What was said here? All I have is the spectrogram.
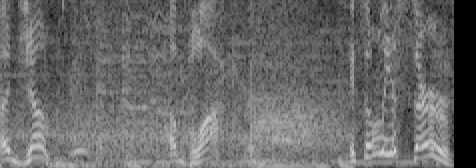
A jump a block. It's only a serve.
